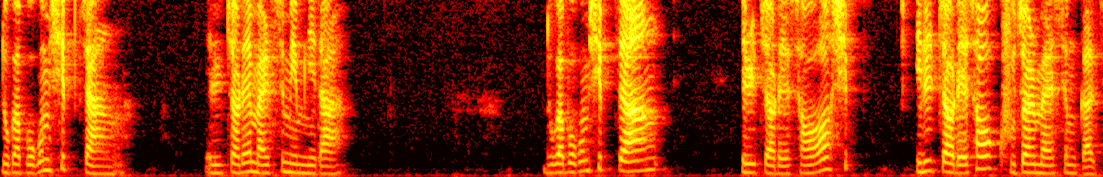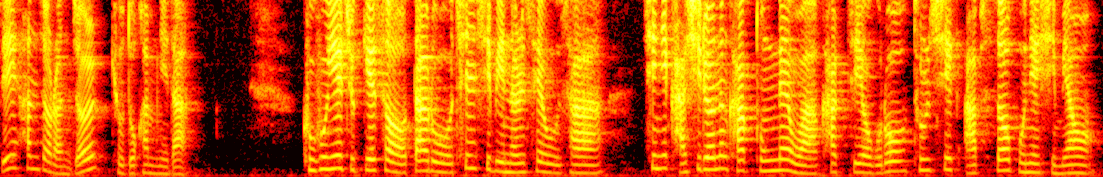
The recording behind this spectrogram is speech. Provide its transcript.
누가복음 10장 1절의 말씀입니다. 누가복음 10장 1절에서 11절에서 9절 말씀까지 한 절 한 절 교독합니다. 그 후에 주께서 따로 70인을 세우사 친히 가시려는 각 동네와 각 지역으로 둘씩 앞서 보내시며.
